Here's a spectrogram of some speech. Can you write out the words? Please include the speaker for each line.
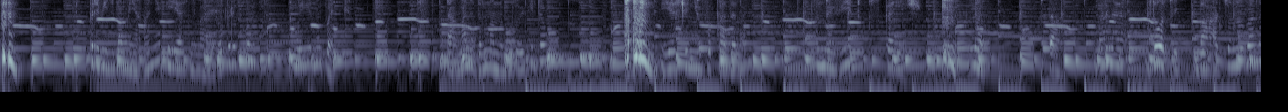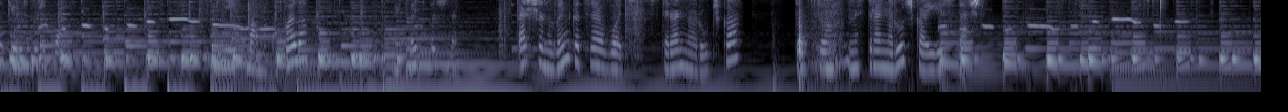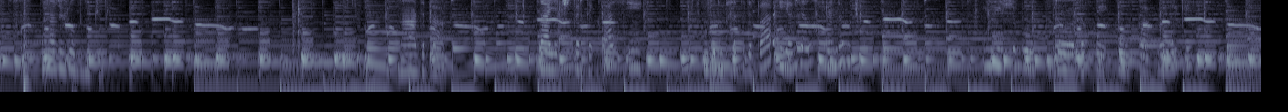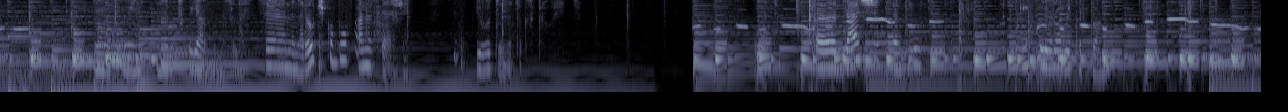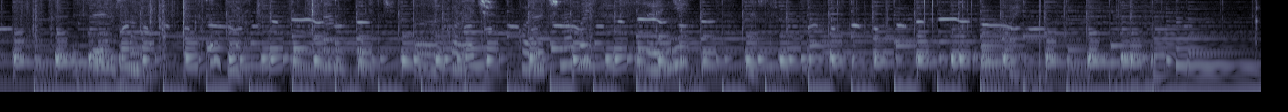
Speaker 1: Привіт, з вами я Аня і я знімаю рубрику Мої новинки. Так, в мене давно не було відео. я сьогодні викладала нові скоріше. ну, так, в мене досить багато новинок і вони дуже класні. Мені їх мама купила. Перша новинка це от стиральна ручка. Тобто не стиральна ручка, а її стержень. Вона з грубим тюбиком. На ДПА. Да, я четвертий клас і ми будемо писати ДПА, і я взяла стиральну ручку. У мене ще був до такий Не ручку був, а на стержень. І от воно так закривається. От. Е, далі це був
